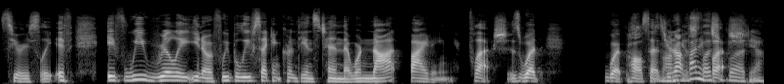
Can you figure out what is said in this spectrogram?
seriously. If if we really, you know, if we believe Second Corinthians ten that we're not fighting flesh, is what what Paul says. You're not fighting flesh. and blood. Yeah.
